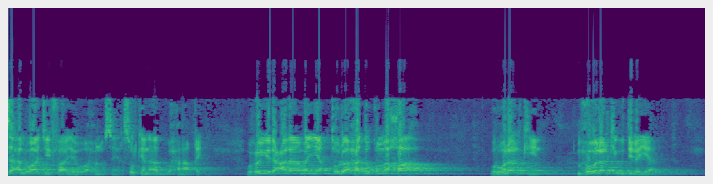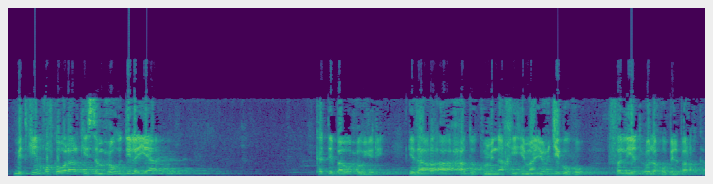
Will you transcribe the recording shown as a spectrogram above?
sahal waa jiifaayo waa xanuunsanyay rasuulkeenna aad buu xanaaqay. Wuxuu yidhi calaa man yaqtulu axadukum akhaah war walaalkiin muxuu walaalkii u dilayaa? Midkiin qofka walaalkiisa muxuu u dilayaa? Kadib baa wuxuu yidhi idaa ra'aa axadukum min akhiihi maa yucjibuhu falyadcu lahu bilbaraka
